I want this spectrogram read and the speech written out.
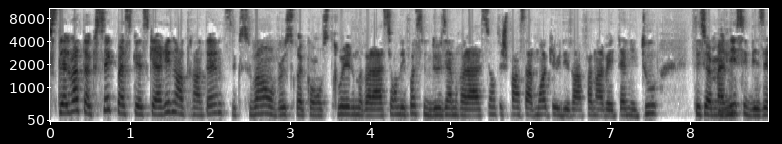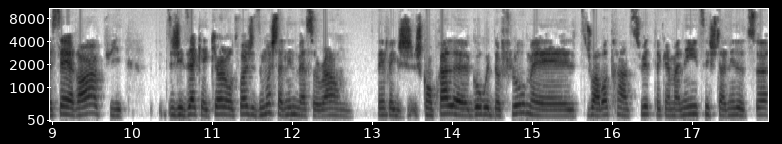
C'est tellement toxique parce que ce qui arrive dans la trentaine, c'est que souvent, on veut se reconstruire une relation. Des fois, c'est une deuxième relation. Tu sais, je pense à moi qui a eu des enfants dans la vingtaine et tout. Tu sais, sur un moment donné, Mhm. c'est des essais-erreurs. Puis, j'ai dit à quelqu'un l'autre fois, j'ai dit, moi, je suis tannée de mess around. Fait que je, je comprends le go with the flow, mais je vais avoir 38. Fait qu'à un moment donné, tu sais, je suis tannée de ça.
